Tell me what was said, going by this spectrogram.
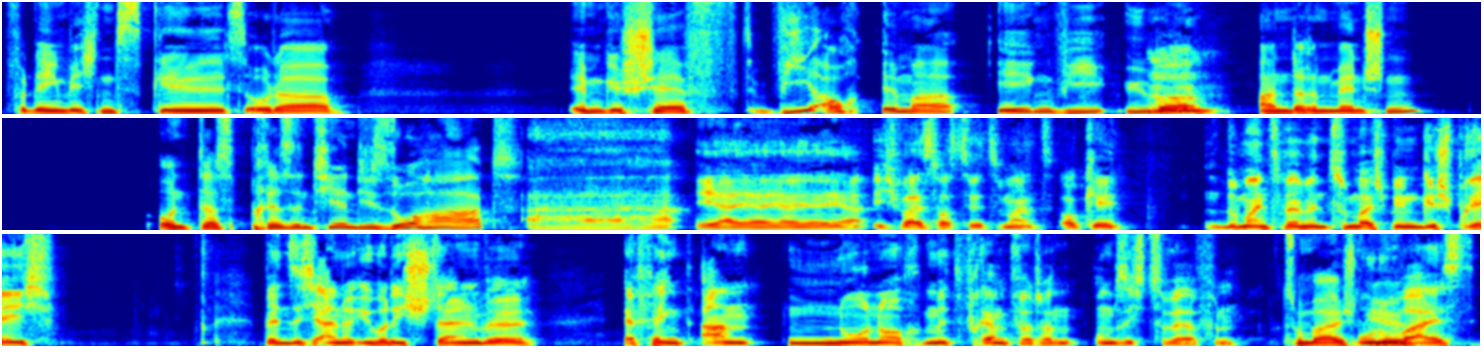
von irgendwelchen Skills oder im Geschäft, wie auch immer, irgendwie über Mhm. anderen Menschen. Und das präsentieren die so hart. Ah, ja, ja, ja, ja, ja. Ich weiß, was du jetzt meinst. Okay. Du meinst, wenn man zum Beispiel im Gespräch, wenn sich einer über dich stellen will, er fängt an, nur noch mit Fremdwörtern um sich zu werfen. Zum Wo Beispiel. du weißt,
